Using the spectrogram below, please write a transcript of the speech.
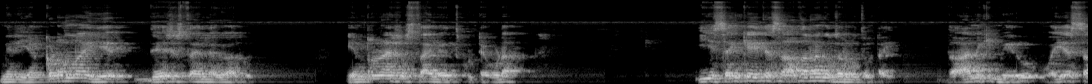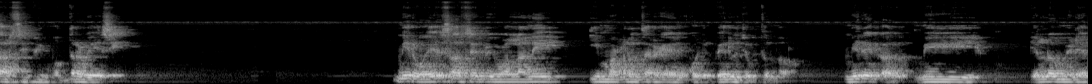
మీరు ఎక్కడున్నా ఏ దేశ స్థాయిలో కాదు ఇంటర్నేషనల్ స్థాయిలో ఎత్తుకుంటే కూడా ఈ సంఖ్య అయితే సాధారణంగా జరుగుతుంటాయి. దానికి మీరు వైఎస్ఆర్సీపీ ముద్ర వేసి మీరు వైఎస్ఆర్సీపీ వల్లనే ఈ మటన్ జరిగాయని కొన్ని పేర్లు చెబుతున్నారు. మీరే కాదు మీ ఎల్లో మీడియా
